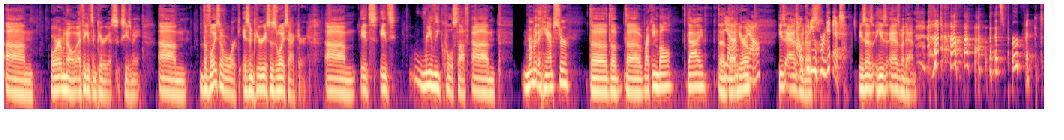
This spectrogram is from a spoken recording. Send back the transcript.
um, or no, I think it's Imperius. Excuse me. Um, the voiceover work is Imperius's voice actor. Um, it's it's really cool stuff. Um, remember the hamster, the the the wrecking ball guy, the yeah, that hero. yeah. He's How could you forget? He's as he's Azmodan. That's perfect.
